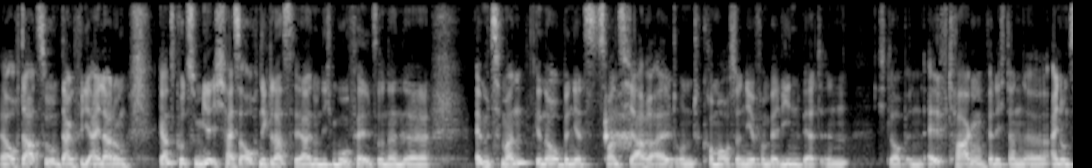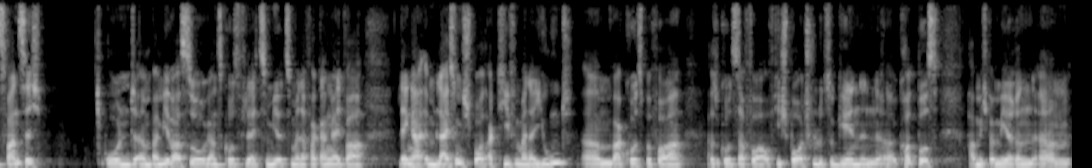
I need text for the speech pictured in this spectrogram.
äh, auch dazu. Danke für die Einladung. Ganz kurz zu mir. Ich heiße auch Niklas, ja, nur nicht Mofeld, sondern äh, Emtmann. Genau, bin jetzt 20 Jahre alt und komme aus der Nähe von Berlin. Werde in, ich glaube, in elf Tagen werde ich dann äh, 21 und ähm, bei mir war es so, ganz kurz vielleicht zu mir, zu meiner Vergangenheit, war länger im Leistungssport aktiv in meiner Jugend, ähm, war kurz bevor, also kurz davor auf die Sportschule zu gehen in äh, Cottbus, habe mich bei mehreren ähm,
